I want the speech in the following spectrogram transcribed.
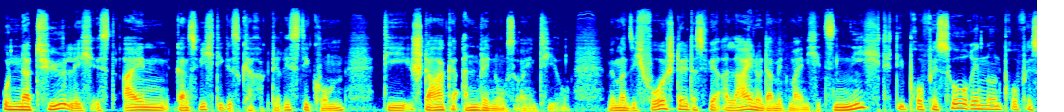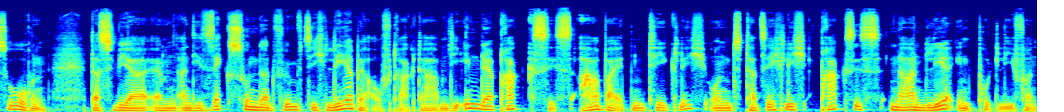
Und natürlich ist ein ganz wichtiges Charakteristikum die starke Anwendungsorientierung. Wenn man sich vorstellt, dass wir allein, und damit meine ich jetzt nicht die Professorinnen und Professoren, dass wir ähm, an die 650 Lehrbeauftragte haben, die in der Praxis arbeiten, arbeiten täglich und tatsächlich praxisnahen Lehrinput liefern.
